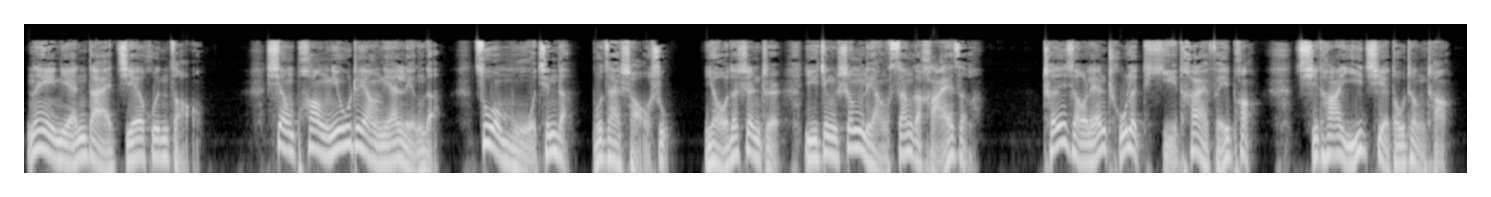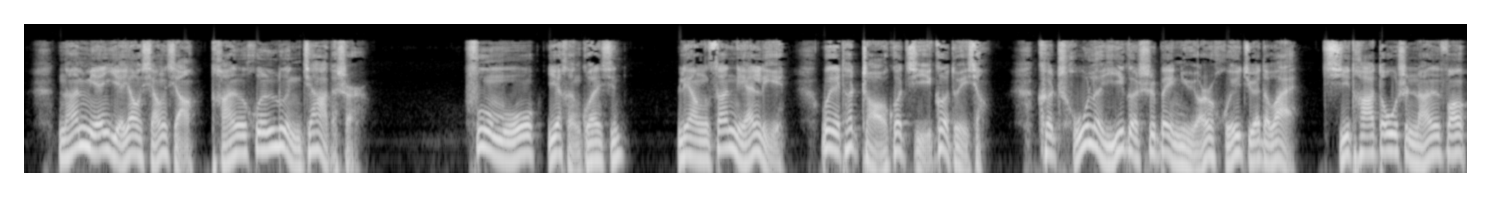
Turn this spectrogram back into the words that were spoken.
那年代结婚早，像胖妞这样年龄的做母亲的不在少数，有的甚至已经生两三个孩子了。陈小莲除了体态肥胖，其他一切都正常，难免也要想想谈婚论嫁的事儿。父母也很关心，两三年里为他找过几个对象，可除了一个是被女儿回绝的外，其他都是男方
